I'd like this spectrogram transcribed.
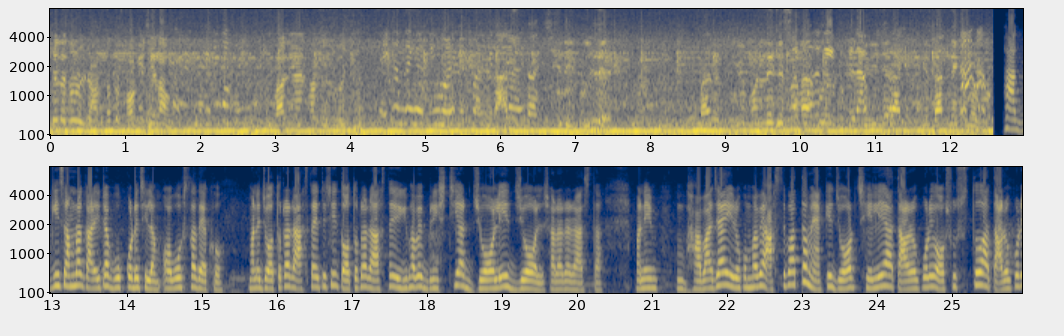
ছেলে রাস্তা তো সবই বালিয়ায় থাকে। থেকে নিউ মার্কেট রাস্তা চিনি বুঝলে? মানে ভাগ্যিস আমরা গাড়িটা বুক করেছিলাম। অবস্থা দেখো। মানে যতটা রাস্তা এসেছি ততটা রাস্তায় এইভাবে বৃষ্টি আর জলে জল সারাটা রাস্তা। মানে ভাবা যায় এরকমভাবে আসতে পারতাম, একে জ্বর ছেলে আর তার উপরে অসুস্থ আর তার উপরে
